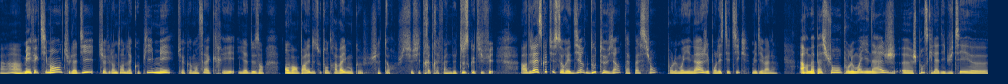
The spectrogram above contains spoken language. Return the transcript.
Ah, mais effectivement, tu l'as dit, tu as fait longtemps de la copie, mais tu as commencé à créer il y a deux ans. On va en parler de tout ton travail, moi, que j'adore. Je suis très très fan de tout ce que tu fais. Alors déjà, est-ce que tu saurais dire d'où te vient ta passion pour le Moyen Âge et pour l'esthétique médiévale? Alors, ma passion pour le Moyen Âge, euh, je pense qu'elle a débuté euh,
